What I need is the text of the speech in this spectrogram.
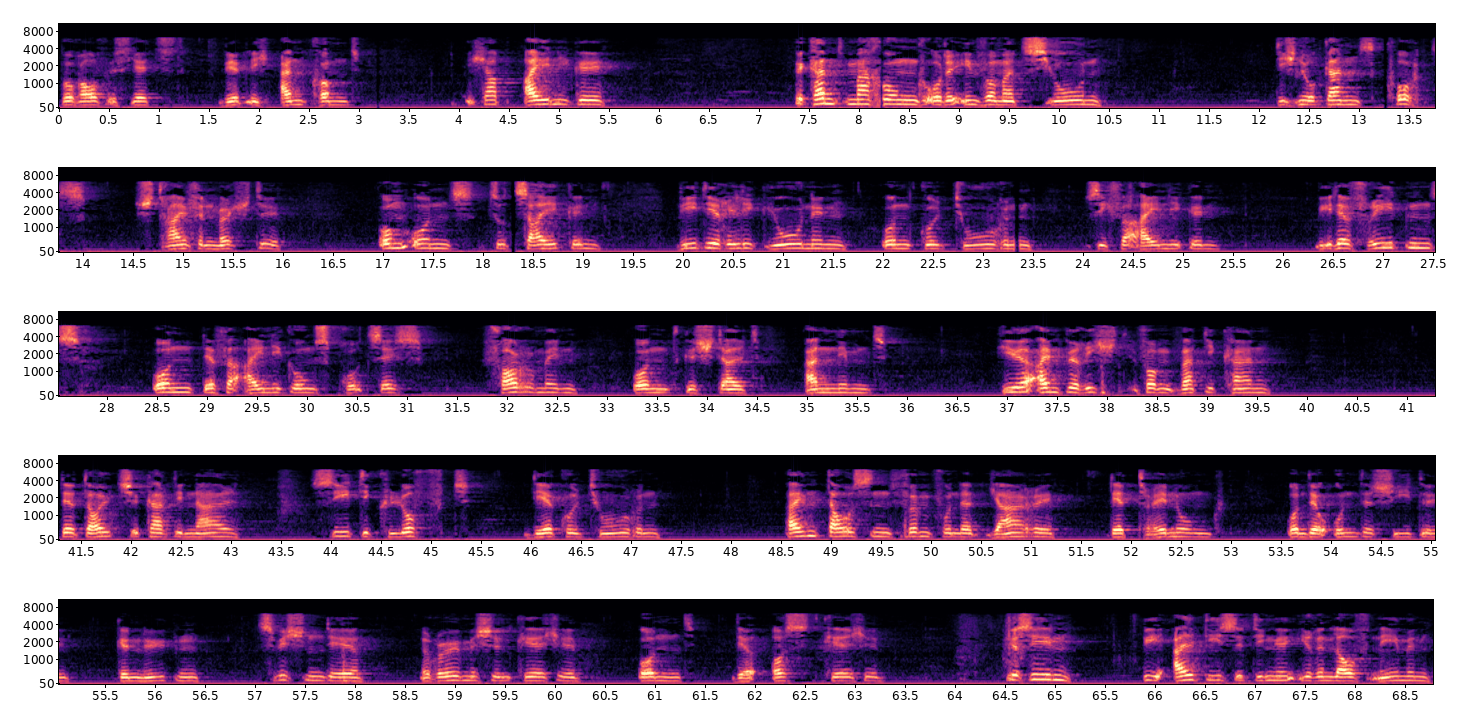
worauf es jetzt wirklich ankommt. Ich habe einige Bekanntmachung oder Information, die ich nur ganz kurz streifen möchte, um uns zu zeigen, wie die Religionen und Kulturen sich vereinigen, wie der Friedens- und der Vereinigungsprozess Formen und Gestalt annimmt hier ein Bericht vom Vatikan. Der deutsche Kardinal sieht die Kluft der Kulturen. 1500 Jahre der Trennung und der Unterschiede genügen zwischen der römischen Kirche und der Ostkirche. Wir sehen wie all diese Dinge ihren Lauf nehmen.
